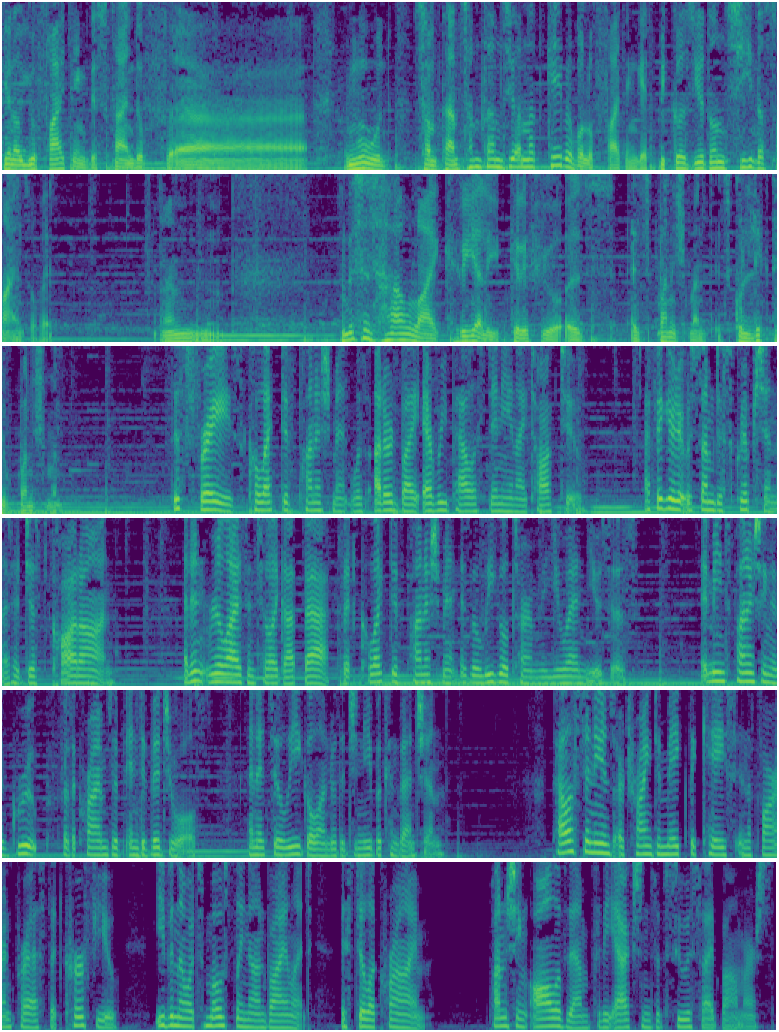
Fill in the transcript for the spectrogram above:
You know, you're fighting this kind of uh, mood. Sometimes, sometimes you are not capable of fighting it because you don't see the signs of it. And, and this is how, like, really, curfew is is punishment. It's collective punishment. This phrase, collective punishment, was uttered by every Palestinian I talked to. I figured it was some description that had just caught on. I didn't realize until I got back that collective punishment is a legal term the UN uses. It means punishing a group for the crimes of individuals, and it's illegal under the Geneva Convention. Palestinians are trying to make the case in the foreign press that curfew, even though it's mostly nonviolent, is still a crime, punishing all of them for the actions of suicide bombers.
